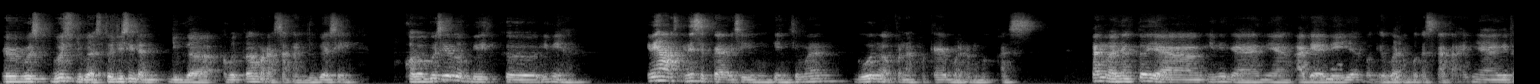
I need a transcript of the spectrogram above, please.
Ya, gue, gue juga setuju sih dan juga kebetulan merasakan juga sih. Kalau gue sih lebih ke ini ya. Ini harus ini sih mungkin, cuman gue nggak pernah pakai barang bekas kan banyak tuh yang ini kan yang adik-adiknya pakai barang bekas kakaknya gitu.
